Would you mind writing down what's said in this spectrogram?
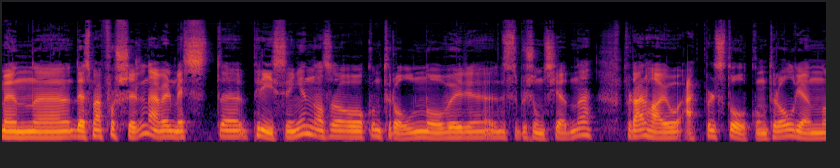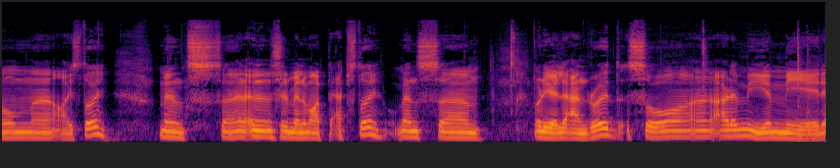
Men eh, det som er forskjellen, er vel mest eh, prisingen altså, og kontrollen over eh, distribusjonskjedene. For der har jo Apple stålkontroll gjennom iStore, mens, unnskyld, mellom AppStore. Mens når det gjelder Android, så er det mye mer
